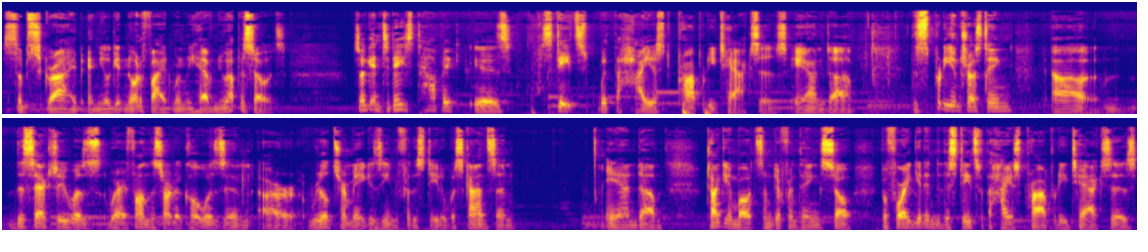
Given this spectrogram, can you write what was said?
subscribe, and you'll get notified when we have new episodes. So, again, today's topic is states with the highest property taxes. And uh, this is pretty interesting. Uh, this actually was where I found this article was in our Realtor magazine for the state of Wisconsin. And um, talking about some different things. So, before I get into the states with the highest property taxes,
